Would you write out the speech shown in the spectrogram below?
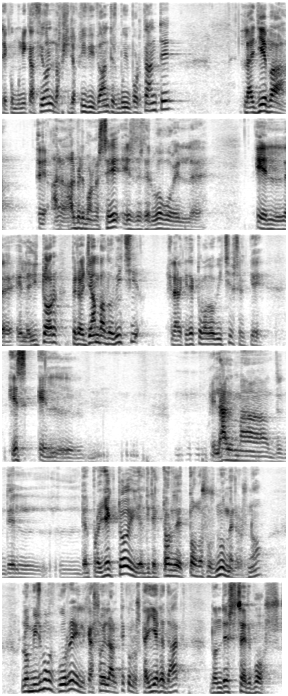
de comunicación. La arquitectura vivante es muy importante. La lleva eh, Albert Monasset, es desde luego el, el, el, editor, pero Jan Badovici, el arquitecto Badovici, es el que es el, el alma del, proyecto y el director de todos sus números. ¿no? Lo mismo que ocurre en el caso del arte con los d'Ac, donde es Cervós.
